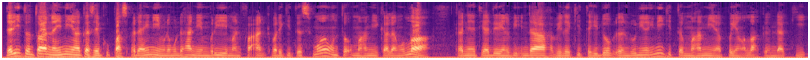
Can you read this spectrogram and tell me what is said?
Jadi tuan-tuan ini yang akan saya kupas pada ini. Mudah-mudahan yang beri manfaat kepada kita semua untuk memahami kalam Allah kerana tiada yang lebih indah bila kita hidup dalam dunia ini kita memahami apa yang Allah kehendaki.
